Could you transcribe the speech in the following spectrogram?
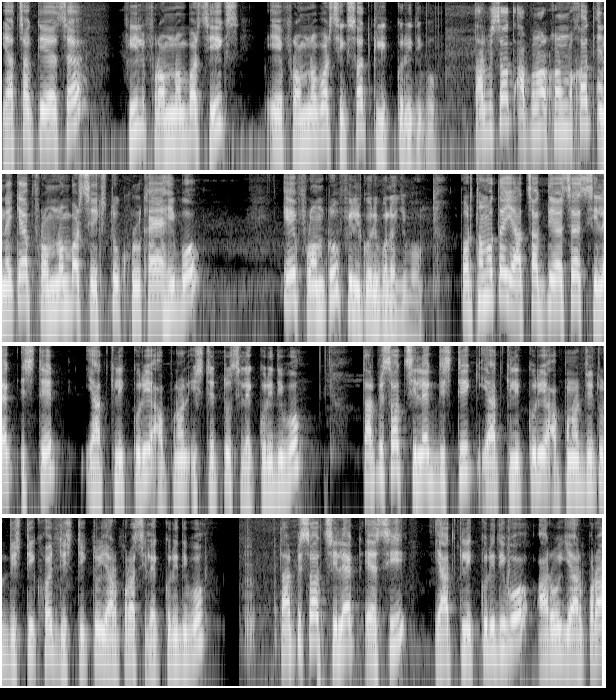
ইয়াত চাওক দিয়া আছে ফিল ফৰ্ম নম্বৰ ছিক্স এই ফৰ্ম নম্বৰ ছিক্সত ক্লিক কৰি দিব। তাৰপিছত আপোনাৰ সন্মুখত এনেকৈ ফৰ্ম নম্বৰ ছিক্সটো খোল খাই আহিব। এই ফৰ্মটো ফিল কৰিব লাগিব। প্ৰথমতে ইয়াত চাওক দিয়া আছে চিলেক্ট ষ্টেট ইয়াত ক্লিক কৰি আপোনাৰ ষ্টেটটো চিলেক্ট কৰি দিব। তাৰপিছত চিলেক্ট ডিষ্ট্ৰিক্ট ইয়াত ক্লিক কৰি আপোনাৰ যিটো ডিষ্ট্ৰিক্ট হয় ডিষ্ট্ৰিক্টটো ইয়াৰ পৰা চিলেক্ট কৰি দিব। তাৰপিছত চিলেক্ট এ চি ইয়াত ক্লিক কৰি দিব আৰু ইয়াৰ পৰা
